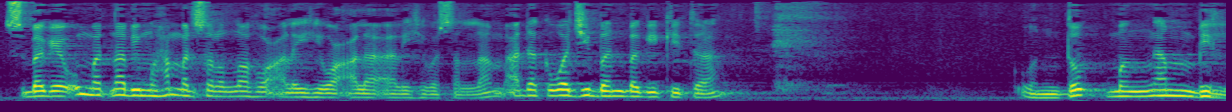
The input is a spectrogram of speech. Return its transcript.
Sebagai umat Nabi Muhammad sallallahu alaihi wa ala alihi wasallam ada kewajiban bagi kita untuk mengambil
